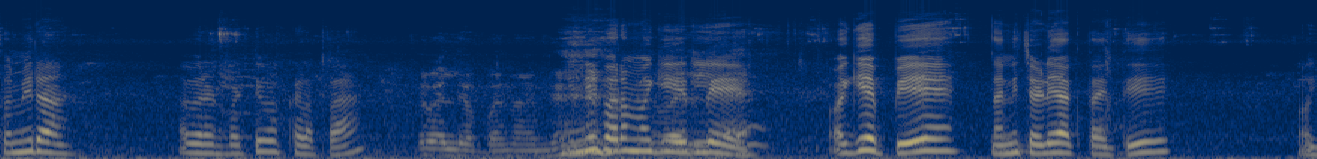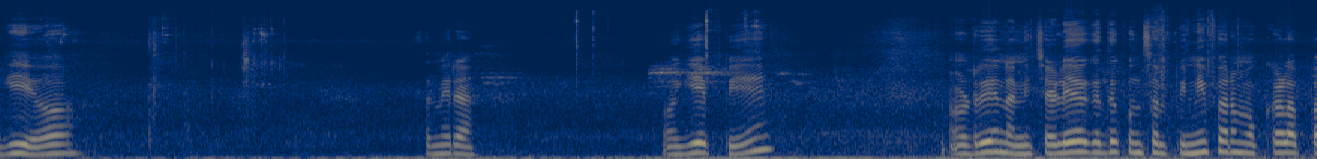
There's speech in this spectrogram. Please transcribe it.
ಸಮೀರಾ, ಅವೆರಡು ಬಟ್ಟೆ ಒಕ್ಕಳಪ್ಪ. ಯೂನಿಫಾರ್ಮ್ ಮಗಿ ಇರಲಿ. ಒಗೆಯಪ್ಪಿ, ನನಗೆ ಚಳಿ ಆಗ್ತೈತಿ. ಒಗೆಯೋ. ಸಮೀರಾ, ಒಗೆಯಪ್ಪಿ. ನೋಡ್ರಿ, ನನಗೆ ಚಳಿ ಆಗದಕ್ಕೆ ಒಂದು ಸ್ವಲ್ಪ ಯೂನಿಫಾರ್ಮ್ ಒಕ್ಕಳಪ್ಪ.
